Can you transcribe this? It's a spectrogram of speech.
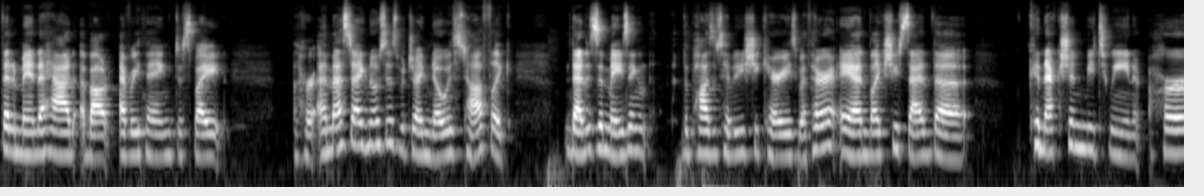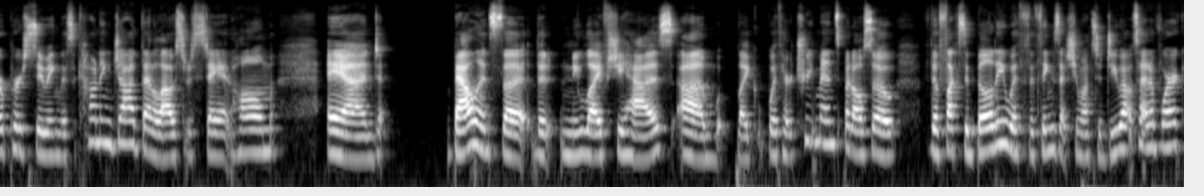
that Amanda had about everything, despite her MS diagnosis, which I know is tough. Like that is amazing the positivity she carries with her. And like she said the connection between her pursuing this accounting job that allows her to stay at home and balance the the new life she has um like with her treatments but also the flexibility with the things that she wants to do outside of work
